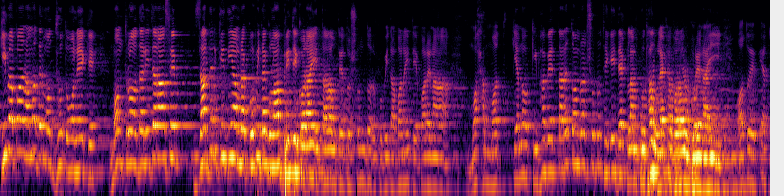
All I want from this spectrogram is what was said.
কি ব্যাপার আমাদের মধ্যেও তো অনেক মন্ত্রদারি যারা আছে, যাদেরকে দিয়ে আমরা কবিতাগুলো আবৃত্তি করাই, তারাও তো এত সুন্দর কবিতা বানাইতে পারে না। মোহাম্মদ, কেন, কীভাবে, তারে তো আমরা ছোট থেকেই দেখলাম, কোথাও লেখাপড়াও করে নাই। অতএব এত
